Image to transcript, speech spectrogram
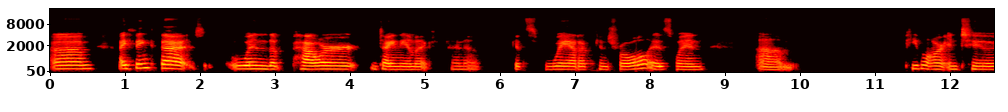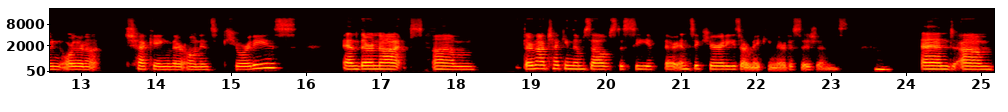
um, I think that when the power dynamic kind of gets way out of control is when um, people aren't in tune or they're not checking their own insecurities and they're not um, they're not checking themselves to see if their insecurities are making their decisions mm. and um,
